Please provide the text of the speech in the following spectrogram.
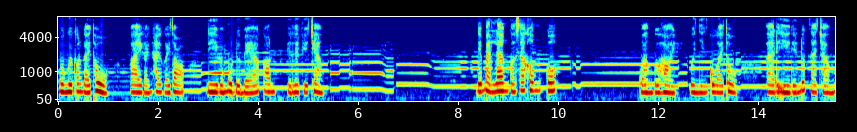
Một người con gái thổ, vai gánh hai gái giỏ, đi với một đứa bé con tiến lên phía chàng. Đến bản lang còn xa không, cô? Quang vừa hỏi, vừa nhìn cô gái thổ, và để ý đến nước da trắng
